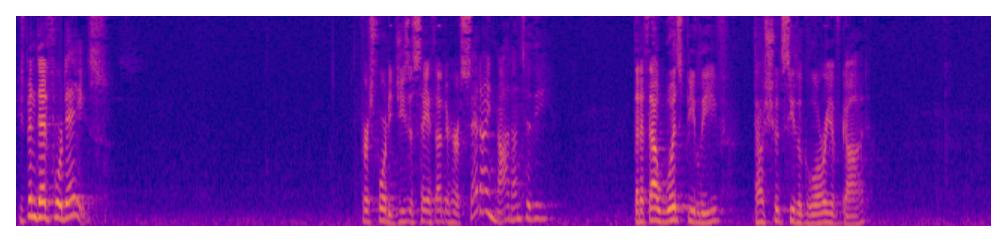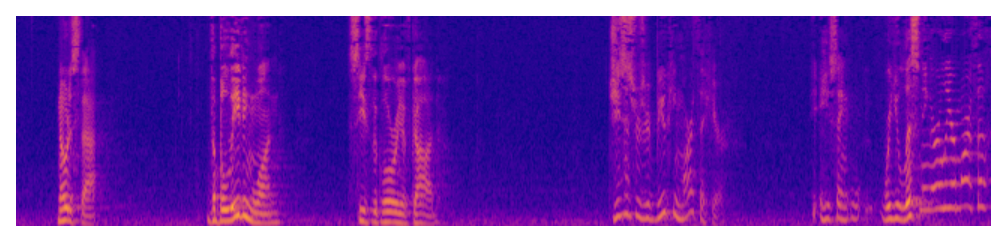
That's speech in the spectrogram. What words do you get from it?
He's been dead four days. Verse 40, Jesus saith unto her, Said I not unto thee, that if thou wouldst believe, thou shouldst see the glory of God? Notice that. The believing one sees the glory of God. Jesus was rebuking Martha here. He's saying, Were you listening earlier, Martha?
